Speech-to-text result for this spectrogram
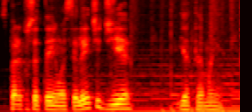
Espero que você tenha um excelente dia e até amanhã.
